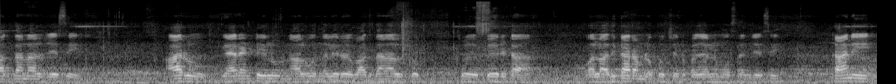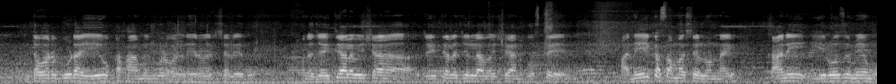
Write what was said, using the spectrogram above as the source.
వాగ్దానాలు చేసి ఆరు గ్యారంటీలు నాలుగు వందల ఇరవై వాగ్దానాలతో పేరిట వాళ్ళు అధికారంలోకి వచ్చిన ప్రజలను మోసం చేసి కానీ ఇంతవరకు కూడా ఏ ఒక్క హామీని కూడా వాళ్ళు నెరవేర్చలేదు. మన జైత్యాల విషయ జైత్యాల జిల్లా విషయానికి వస్తే అనేక సమస్యలు ఉన్నాయి. కానీ ఈరోజు మేము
